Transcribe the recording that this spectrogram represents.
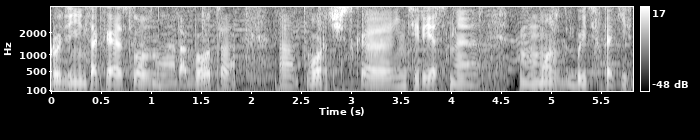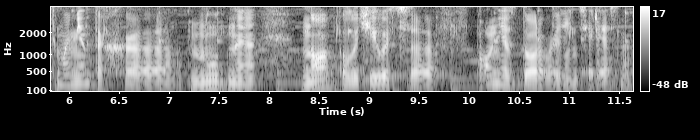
Вроде не такая сложная работа, творческое, интересное, может быть в каких-то моментах нудное, но получилось вполне здорово и интересно.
